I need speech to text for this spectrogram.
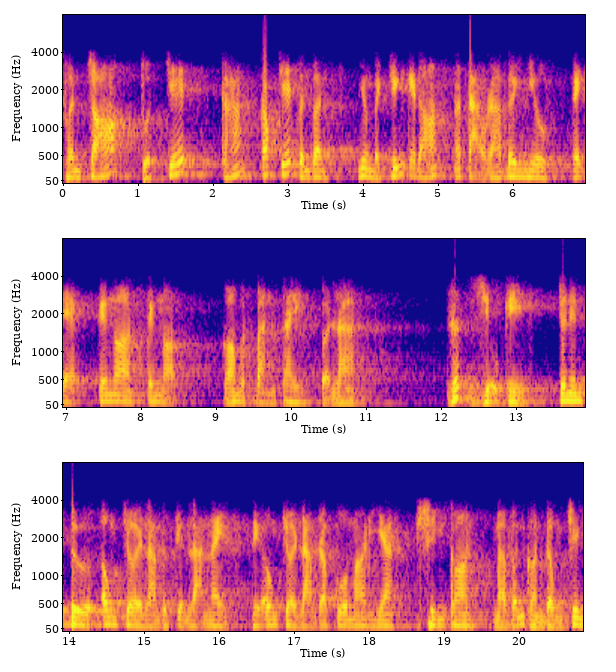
phân chó chuột chết cá cóc chết vân vân. Nhưng mà chính cái đó nó tạo ra bấy nhiêu cái đẹp cái ngon cái ngọt có một bàn tay gọi là rất diệu kỳ. Cho nên từ ông trời làm được chuyện lạ này thì ông trời làm ra cô Maria sinh con mà vẫn còn đồng trinh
